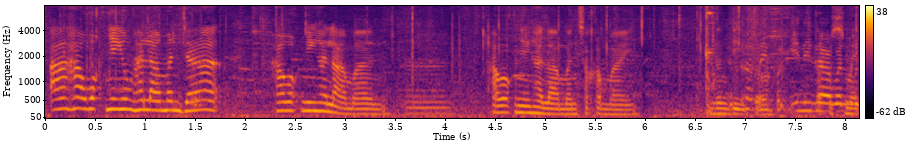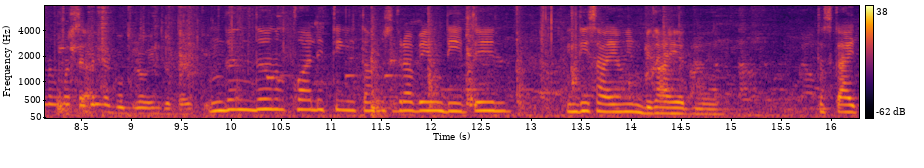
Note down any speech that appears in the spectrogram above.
Ah, hawak niya yung halaman dyan. Hawak niya yung halaman. Uh, Hawak niya yung halaman sa kamay. Nandito. Grabe, pag Tapos inilawan mo may ng matagal, nag-glow in the dark. eh. Ang ganda ng quality. Tapos grabe yung detail. Hindi sayang yung binayad mo. Tapos kahit,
